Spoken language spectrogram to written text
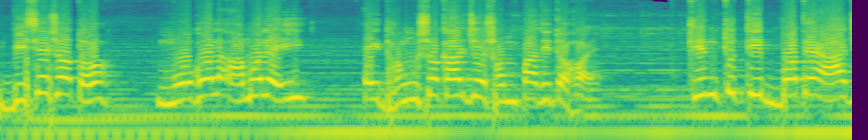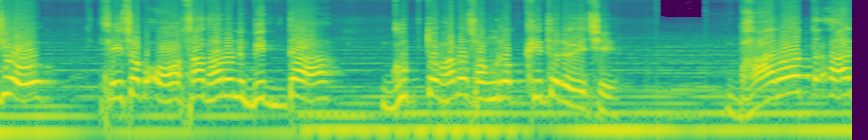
বিশেষত মোগল আমলেই এই ধ্বংসকার্য সম্পাদিত হয়। কিন্তু তিব্বতে আজও সেই সব অসাধারণ বিদ্যা গুপ্তভাবে সংরক্ষিত রয়েছে। ভারত আর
